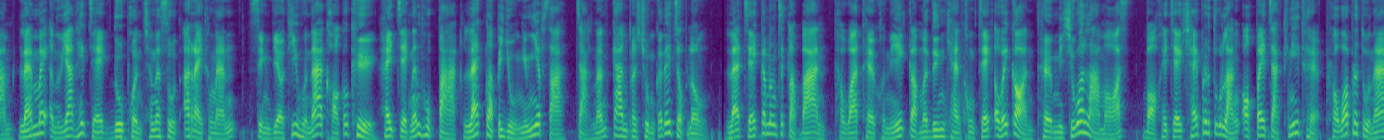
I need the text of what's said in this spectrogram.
าม และไม่อนุญาตให้เจคดูผลชนสูตรอะไรทั้งนั้น สิ่งเดียวที่หัวหน้าขอก็คือให้เจคนั้นหุบปาก และกลับไปอยู่เงียบๆซะ จากนั้นการประชุมก็ได้จบลง และเจคกำลังจะกลับบ้านทว่าเธอคนนี้กลับมาดึงแขนของเจคเอาไว้ก่อน เธอมีชื่อว่าลามอสบอกให้เจคใช้ประตูหลังออกไปจากที่นี่เถอะเพราะว่าประตูหน้า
